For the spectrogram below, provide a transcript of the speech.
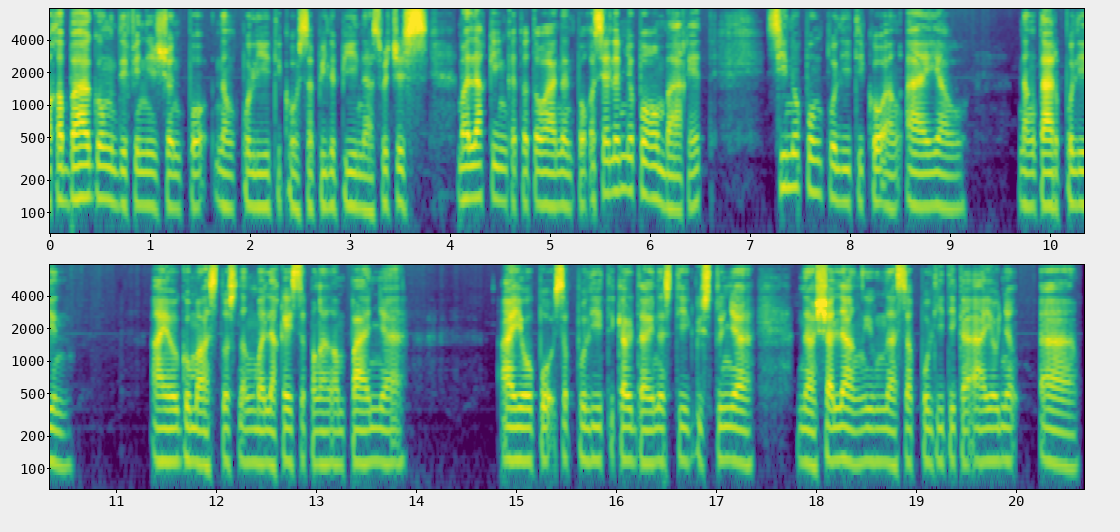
makabagong definition po ng politiko sa Pilipinas which is malaking katotohanan po. Kasi alam niyo po kung bakit? Sino pong politiko ang ayaw ng tarpaulin? Ayaw gumastos ng malaki sa pangangampanya, ayaw po sa political dynasty, gusto niya na siya lang yung nasa politika, ayaw niyang, ah,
